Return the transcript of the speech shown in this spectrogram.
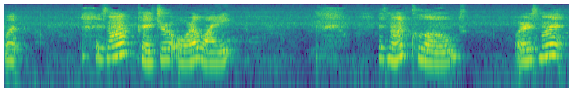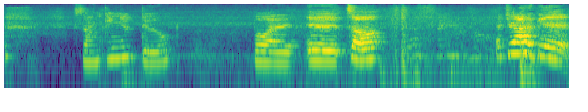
But it's not a picture or a light. It's not clothes. Or it's not something you do. But it's a a dragon.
